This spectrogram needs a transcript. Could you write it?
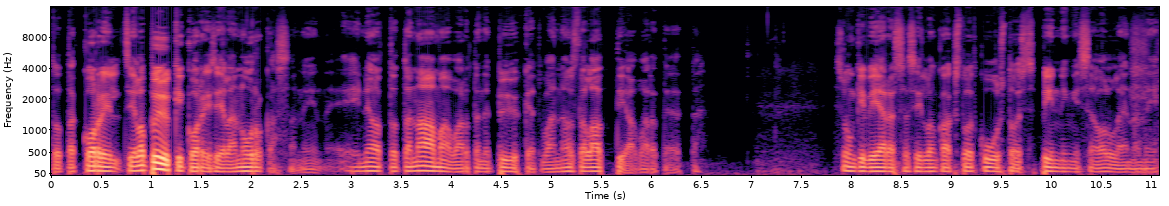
tota, kori, siellä on pyykkikori siellä nurkassa, niin ei ne ole tota, naamaa varten ne pyyhkeet, vaan ne on sitä lattiaa varten. Että sunkin vieressä silloin 2016 spinningissä olleena, niin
